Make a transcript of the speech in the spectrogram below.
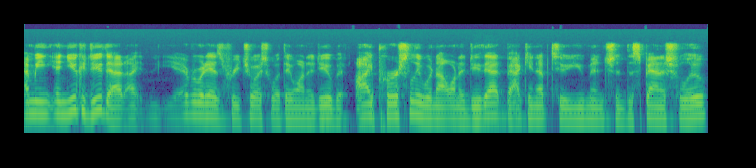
I mean, and you could do that. I, everybody has a free choice what they want to do, but I personally would not want to do that. Backing up to you mentioned the Spanish flu,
